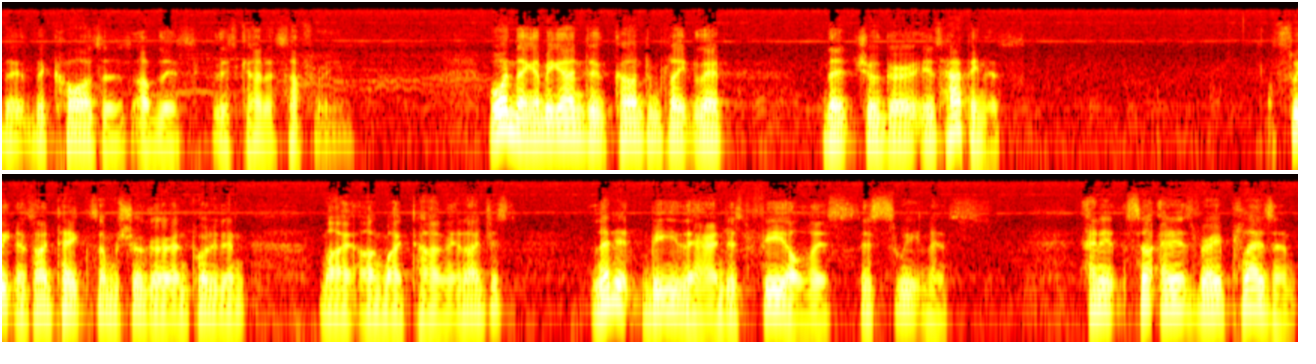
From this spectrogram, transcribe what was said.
the, the causes of this this kind of suffering. One thing I began to contemplate that that sugar is happiness. Sweetness. I take some sugar and put it in my on my tongue, and I just let it be there and just feel this this sweetness, and it so, and it's very pleasant.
